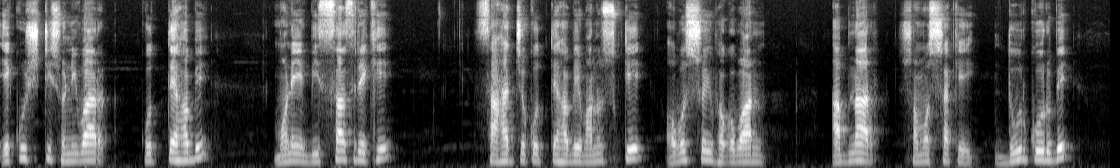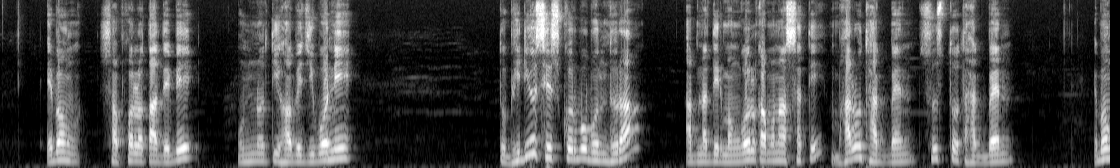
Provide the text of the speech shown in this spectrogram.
একুশটি শনিবার করতে হবে, মনে বিশ্বাস রেখে সাহায্য করতে হবে মানুষকে। অবশ্যই ভগবান আপনার সমস্যাকে দূর করবে এবং সফলতা দেবে, উন্নতি হবে জীবনে। তো ভিডিও শেষ করব বন্ধুরা, আপনাদের মঙ্গল কামনার সাথে। ভালো থাকবেন, সুস্থ থাকবেন এবং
